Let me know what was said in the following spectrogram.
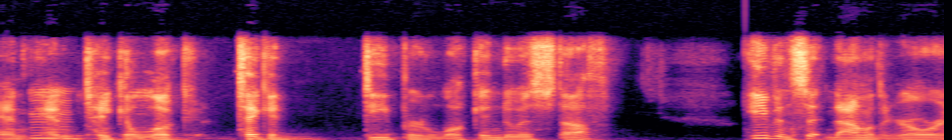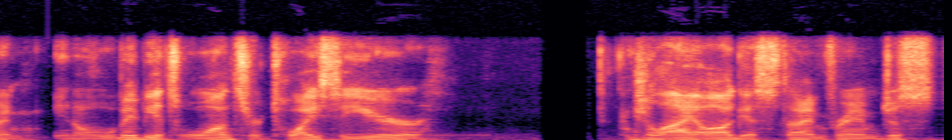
and mm. and take a look take a deeper look into his stuff even sitting down with the grower and you know maybe it's once or twice a year july august timeframe just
